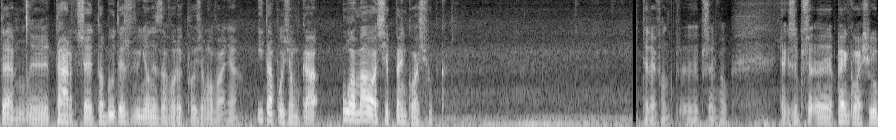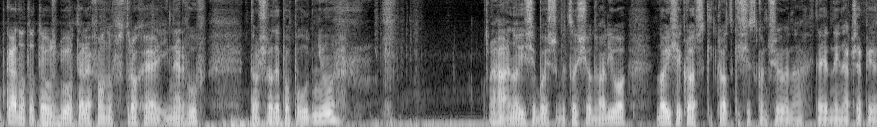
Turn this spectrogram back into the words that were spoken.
te y, tarcze, to był też wymieniony zaworek poziomowania. I ta poziomka ułamała się, pękła śrubka. Telefon y, przerwał. Także y, pękła śrubka, no to to już było telefonów trochę i nerwów. Tą środę po południu. Aha, no i się, bo jeszcze coś się odwaliło. No i się klocki, klocki się skończyły na tej jednej naczepie.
